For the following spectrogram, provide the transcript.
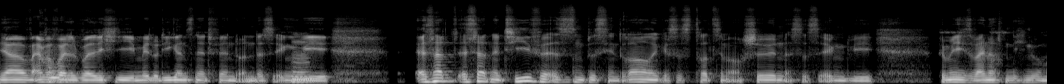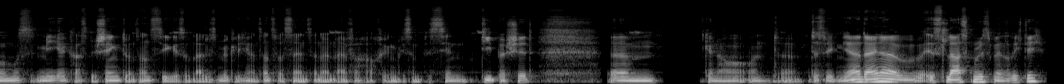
Ja, einfach Cool. weil, weil ich die Melodie ganz nett finde und das irgendwie. Es, hat, es hat eine Tiefe, es ist ein bisschen traurig, es ist trotzdem auch schön, es ist irgendwie. Für mich ist Weihnachten nicht nur, man muss mega krass beschenkt und sonstiges und alles Mögliche und sonst was sein, sondern einfach auch irgendwie so ein bisschen deeper Shit. Ähm, genau, und äh, deswegen, ja, deiner ist Last Christmas, richtig?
